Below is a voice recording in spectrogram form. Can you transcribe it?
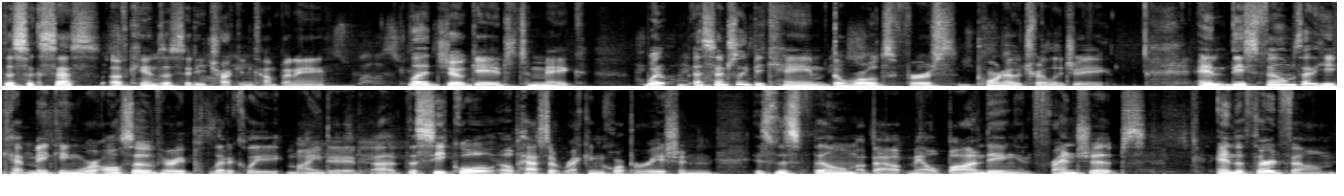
the success of kansas city trucking company led Joe Gage to make what essentially became the world's first porno trilogy. And these films that he kept making were also very politically minded. Uh, the sequel, El Paso Wrecking Corporation, is this film about male bonding and friendships. And the third film,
